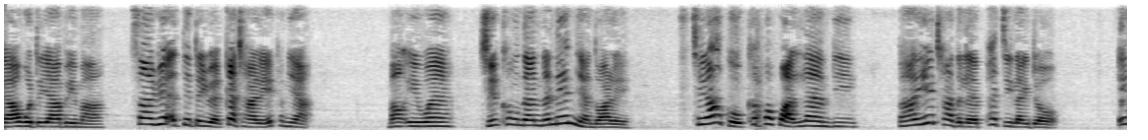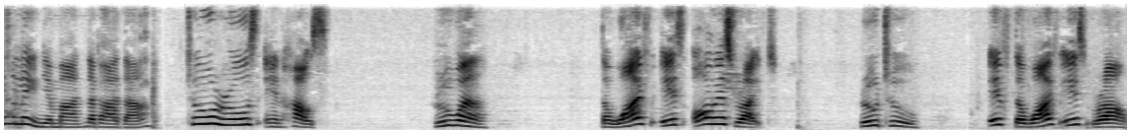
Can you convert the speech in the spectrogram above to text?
ယားဝတ္တရားဘေးမှာစာရွက်အစ်စ်တရွက်ကတ်ထားတယ်ခမမောင်အေဝမ်းရင်ခုန်တန်းနည်းနည်းမြန်သွားတယ်ခြေထောက်ကိုခပ်ဖွက်ဖွက်လှမ်းပြီးဘာရေးထားတယ်လဲဖတ်ကြည့်လိုက်တော့အင်္ဂလိပ်မြန်မာနှစ်ဘာသာ two rules in house rule 1 the wife is always right rule 2 if the wife is wrong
